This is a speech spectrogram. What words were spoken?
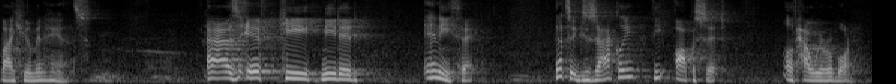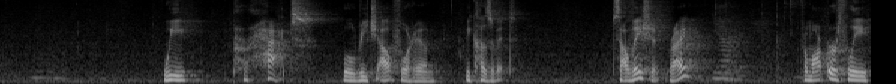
by human hands. As if he needed anything. That's exactly the opposite of how we were born we perhaps will reach out for him because of it. Salvation, right? Yeah. From our earthly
